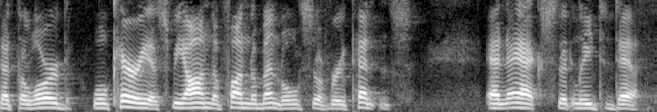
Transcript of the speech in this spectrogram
that the Lord will carry us beyond the fundamentals of repentance and acts that lead to death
